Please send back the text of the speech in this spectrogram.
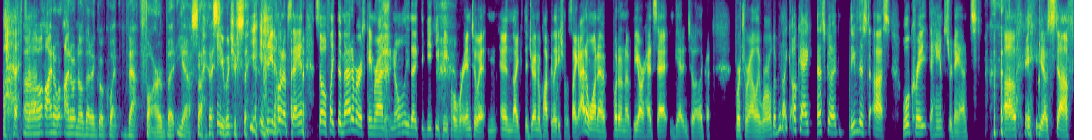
But uh, uh, I don't, I don't know that I'd go quite that far, but yes, I, I see what you're saying. you know what I'm saying? So if like the metaverse came around and only like the geeky people were into it, and and like the general population was like, I don't want to put on a VR headset and get into a, like a virtual reality world, I'd be like, okay, that's good. Leave this to us. We'll create the hamster dance, uh, you know, stuff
